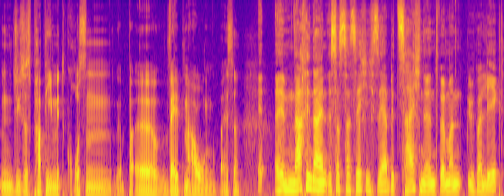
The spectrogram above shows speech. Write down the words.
ein süßes Papi mit großen äh, Welpenaugen, weißt du? Im Nachhinein ist das tatsächlich sehr bezeichnend, wenn man überlegt,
